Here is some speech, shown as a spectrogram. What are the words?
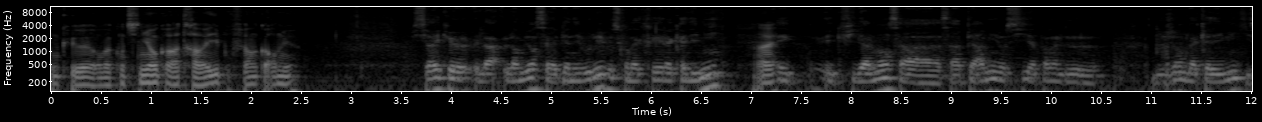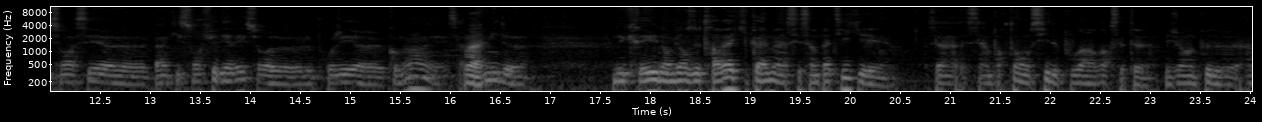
Donc euh, on va continuer encore à travailler pour faire encore mieux. C'est vrai que la- l'ambiance, elle a bien évolué, parce qu'on a créé l'académie, Ouais, et, et que finalement, ça, ça a permis aussi à pas mal de, de gens de l'académie qui sont assez, euh, enfin, qui sont fédérés sur euh, le projet euh, commun, et ça a Ouais. permis de, de créer une ambiance de travail qui est quand même assez sympathique, et c'est important aussi de pouvoir avoir cette, des gens un peu, de, un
